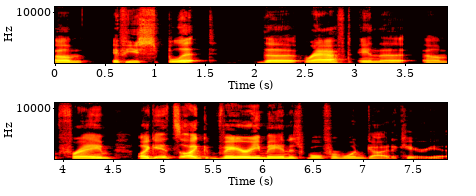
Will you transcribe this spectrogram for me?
um, if you split the raft and the um, frame, like it's like very manageable for one guy to carry it.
